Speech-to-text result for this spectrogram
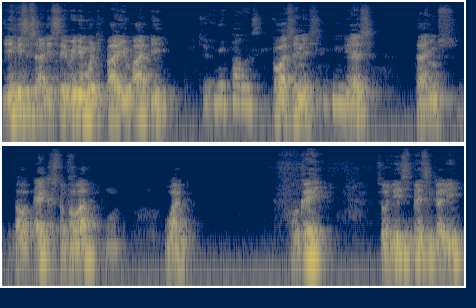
the indices are the same. When you multiply, you add the The powers. power finish. Mm-hmm. Yes. Times our x to the power 1. Okay. So this basically,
